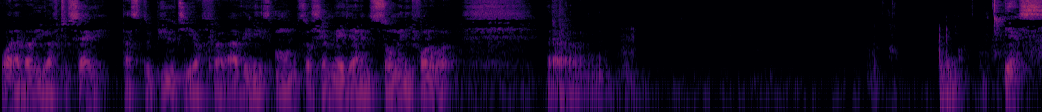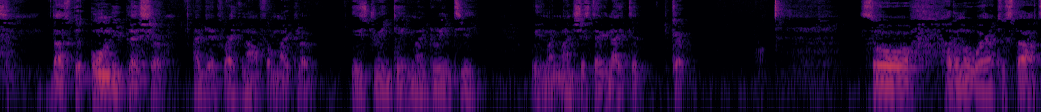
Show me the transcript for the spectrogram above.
whatever you have to say. That's the beauty of uh, having his own social media and so many followers. Uh, yes, that's the only pleasure I get right now from my club is drinking my green tea with my Manchester United cup. So I don't know where to start.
